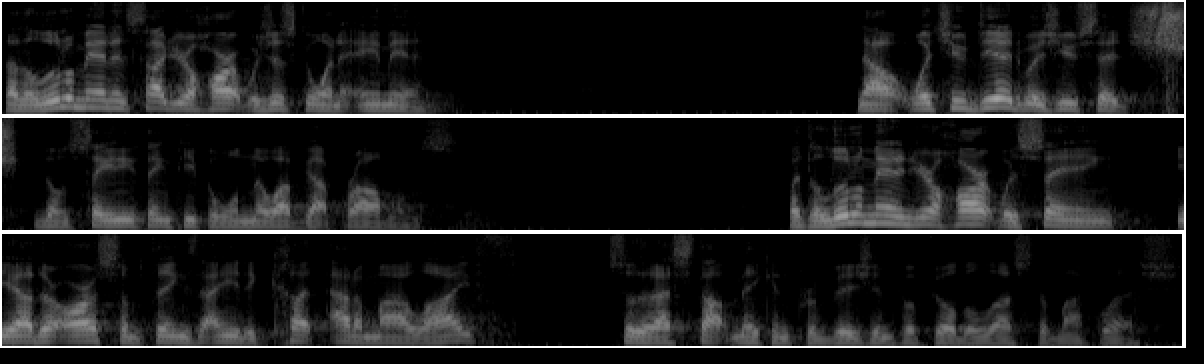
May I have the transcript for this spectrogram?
Now, the little man inside your heart was just going, to Amen. Now, what you did was you said, Shh, don't say anything. People will know I've got problems. But the little man in your heart was saying, Yeah, there are some things I need to cut out of my life so that I stop making provision to fulfill the lust of my flesh.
